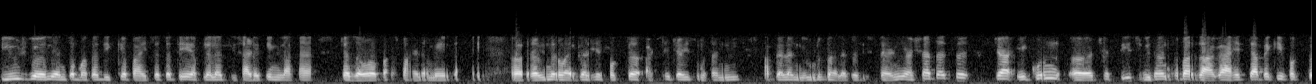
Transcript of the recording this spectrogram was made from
पियुष गोयल यांचं मताधिक्य पाहायचं तर ते आपल्याला ती साडेतीन लाखाच्या जवळपास पाहायला मिळत आहे. रवींद्र वायकर हे फक्त अठ्ठेचाळीस मतांनी आपल्याला निवडून आल्याचं दिसतं आणि अशातच ज्या एकूण छत्तीस विधानसभा जागा आहेत त्यापैकी फक्त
